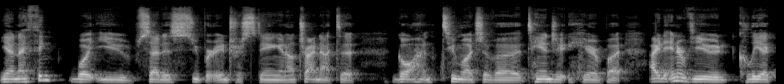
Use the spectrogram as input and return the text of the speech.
Yeah, and I think what you said is super interesting, and I'll try not to go on too much of a tangent here, but I'd interviewed Khalia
